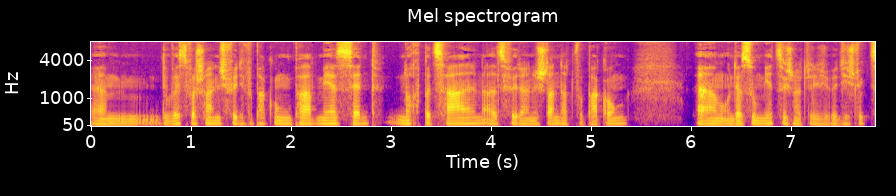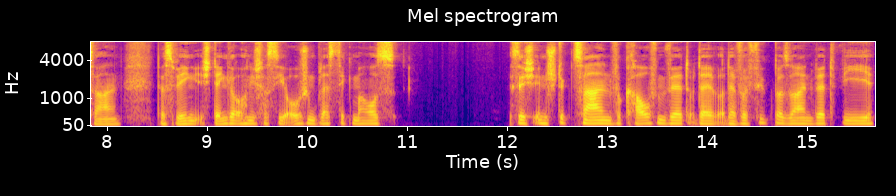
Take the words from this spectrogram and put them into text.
Ähm, du wirst wahrscheinlich für die Verpackung ein paar mehr Cent noch bezahlen als für deine Standardverpackung. Ähm, und das summiert sich natürlich über die Stückzahlen. Deswegen, ich denke auch nicht, dass die Ocean Plastic Maus sich in Stückzahlen verkaufen wird oder, oder verfügbar sein wird wie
